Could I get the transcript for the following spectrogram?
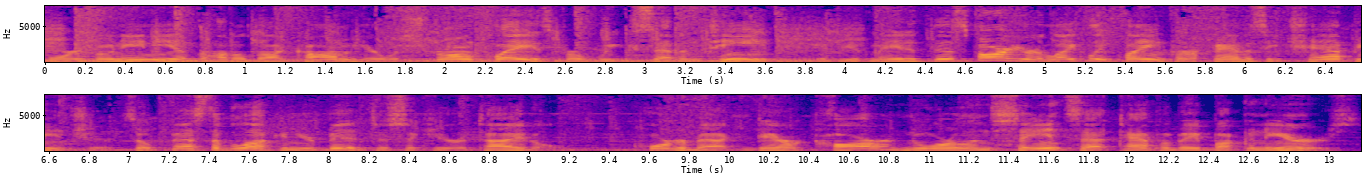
Maury Bonini of thehuddle.com here with strong plays for week 17. If you've made it this far, you're likely playing for a fantasy championship, so best of luck in your bid to secure a title. Quarterback Derek Carr, New Orleans Saints at Tampa Bay Buccaneers.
